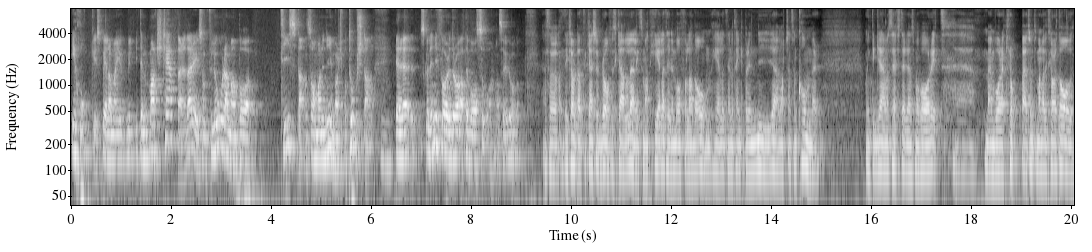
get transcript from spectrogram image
I hockey spelar man ju lite matchtätare. Där är det ju som förlorar man på tisdagen så har man en ny match på torsdagen. Är det, skulle ni föredra att det var så? Vad säger du då? Alltså, det är klart att det kanske är bra för skallen liksom att hela tiden bara få ladda om. Hela tiden och tänka på den nya matchen som kommer. Och inte gräma sig efter den som har varit. Men våra kroppar, jag tror inte man hade klarat av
